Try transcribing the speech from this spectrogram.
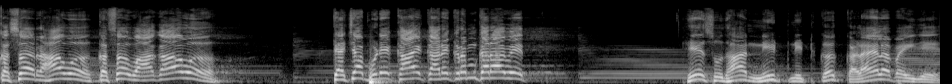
कसं राहावं कसं वागावं त्याच्या पुढे काय कार्यक्रम करावेत हे सुद्धा नीटनिटकं कळायला पाहिजे.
